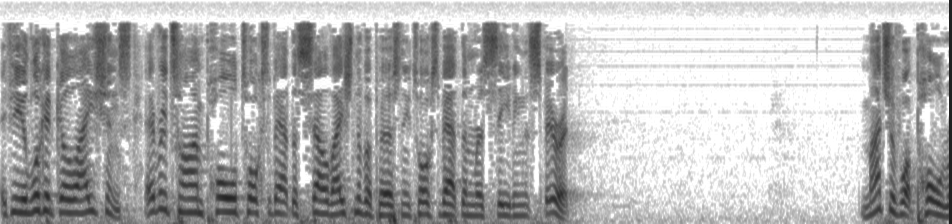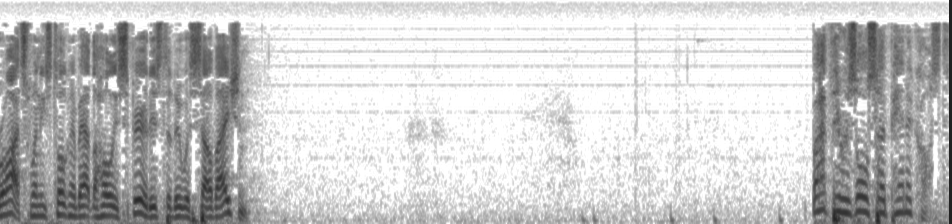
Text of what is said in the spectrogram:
If you look at Galatians, every time Paul talks about the salvation of a person, he talks about them receiving the Spirit. Much of what Paul writes when he's talking about the Holy Spirit is to do with salvation. But there is also Pentecost.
